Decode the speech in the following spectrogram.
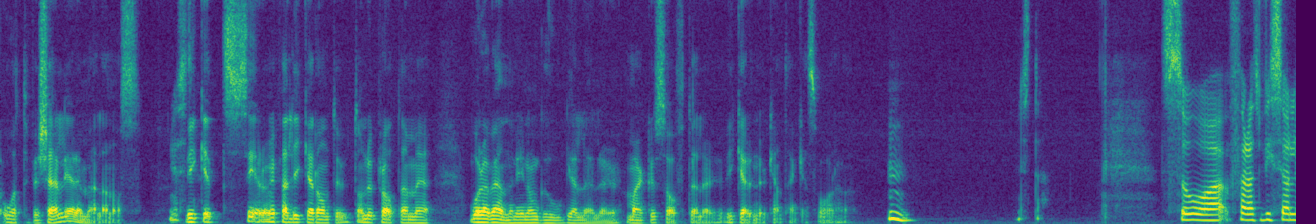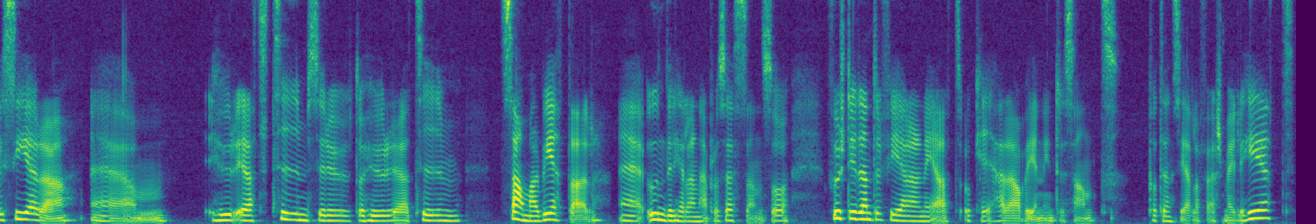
återförsäljare mellan oss. Vilket ser ungefär likadant ut om du pratar med våra vänner inom Google eller Microsoft eller vilka det nu kan tänkas vara. Mm. Just det. Så för att visualisera eh, hur ert team ser ut och hur era team samarbetar eh, under hela den här processen. Så först identifierar ni att okej, här har vi en intressant potentiell affärsmöjlighet.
